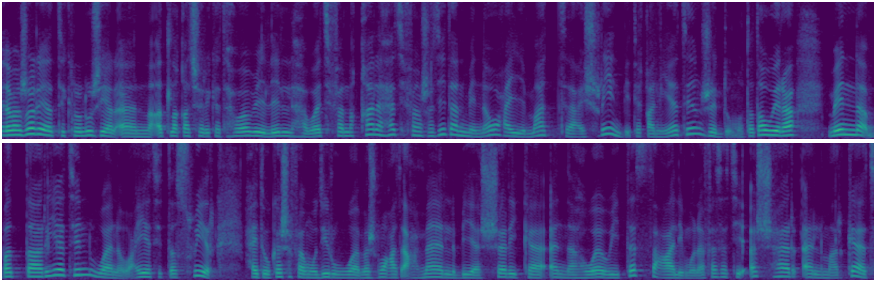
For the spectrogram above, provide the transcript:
إلى مجال التكنولوجيا الآن أطلقت شركة هواوي للهواتف النقالة هاتفا جديدا من نوع مات 20 بتقنيات جد متطورة من بطارية ونوعية التصوير حيث كشف مدير مجموعة أعمال بالشركة أن هواوي تسعى لمنافسة أشهر الماركات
